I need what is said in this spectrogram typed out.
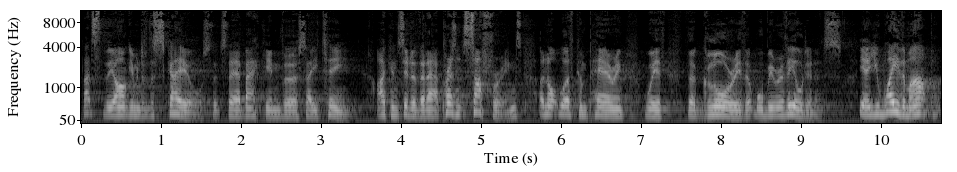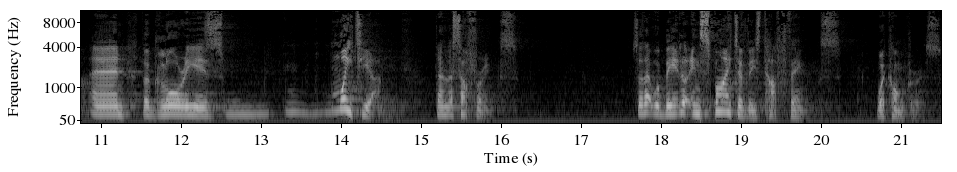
That's the argument of the scales that's there back in verse 18. I consider that our present sufferings are not worth comparing with the glory that will be revealed in us. You know, you weigh them up, and the glory is weightier than the sufferings. So that would be, look, in spite of these tough things, we're conquerors.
